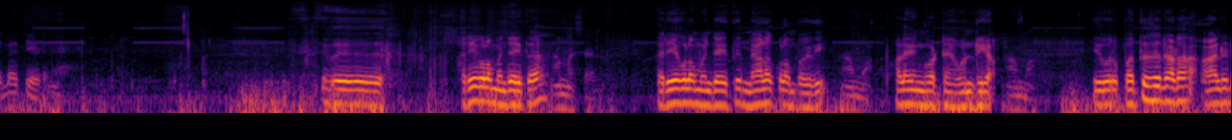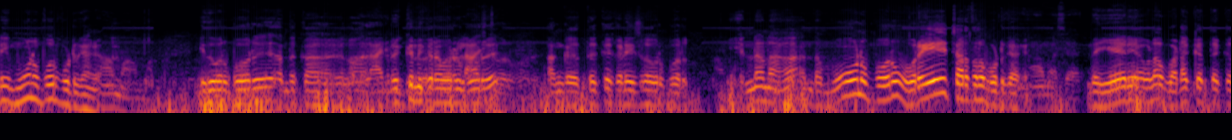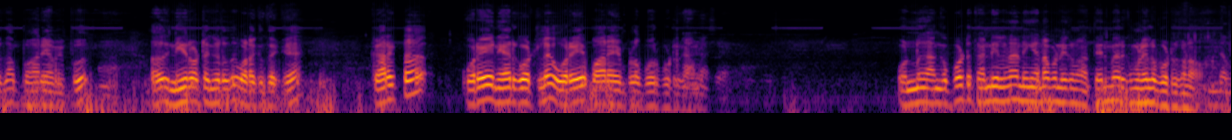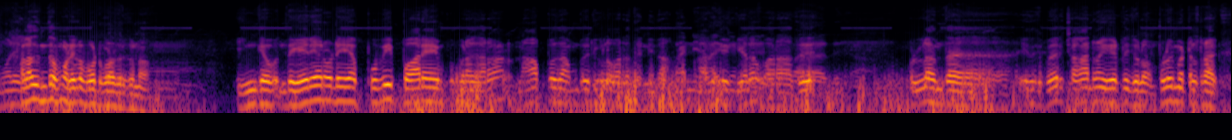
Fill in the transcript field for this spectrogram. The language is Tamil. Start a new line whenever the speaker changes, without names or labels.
எல்லாத்தையும் எடுங்க.
இது அரியகுளம் பஞ்சாயத்தா?
ஆமாம் சார்.
அரியகுளம் பஞ்சாயத்து மேலக்குளம் பகுதி.
ஆமாம்
பாளையங்கோட்டை ஒன்றியம்.
ஆமாம்
இது ஒரு பத்து சென்ட் இடம் ஆல்ரெடி மூணு போர் போட்டிருக்காங்க.
ஆமாம் ஆமாம்
இது ஒரு போர் அந்த கா ரெக்கு நிற்கிற ஒரு போர் அங்கே தெற்கு கடைசியில் ஒரு போர். என்னன்னா இந்த மூணு போரும் ஒரே சரத்தில் போட்டிருக்காங்க.
ஆமாம் சார்.
இந்த ஏரியாவில் வடக்கு தெற்கு தான் பாறை அமைப்பு. அதாவது நீரோட்டங்கிறது வடக்கு தெற்கு கரெக்டாக ஒரே நேர்கோட்டில் ஒரே பாறை அமைப்பில் போர் போட்டிருக்காங்க.
சார்.
ஒன்று அங்கே போட்டு தண்ணி இல்லைன்னா நீங்கள் என்ன பண்ணிக்கணும் தென்மேற்கு மூலையில் போட்டிருக்கணும்.
இந்த மூலை
அல்லது இந்த மூலையில் போட்டு பார்த்துருக்கணும். இங்கே இந்த ஏரியாவுடைய புவி பாறை அமைப்பு பிரகாரம் நாற்பது ஐம்பது அடிக்குள்ளே வர தண்ணி தான்.
தண்ணி
அதுக்கு கீழே வராது. உள்ள அந்த இதுக்கு பேர் சாரணம் கேட்டுன்னு சொல்லுவோம் புளு மெட்டல் ராக்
